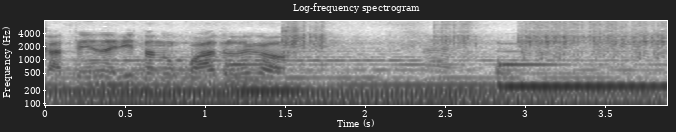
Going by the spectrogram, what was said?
catena ali tá num quadro legal. Thank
